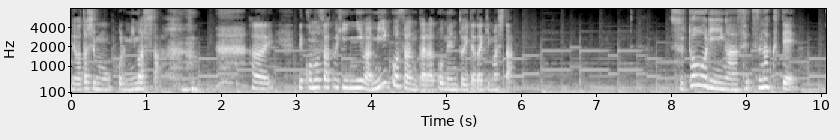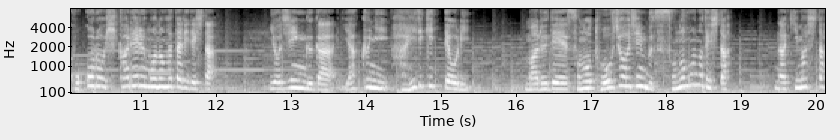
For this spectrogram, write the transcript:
で、私もこれ見ました。はい。で、この作品にはみーこさんからコメントいただきました。ストーリーが切なくて心惹かれる物語でした。ヨジングが役に入りきっており、まるでその登場人物そのものでした。泣きました。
